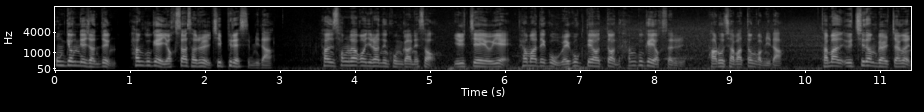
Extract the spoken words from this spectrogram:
홍경례전 등 한국의 역사서를 집필했습니다. 현 성락원이라는 공간에서 일제에 의해 폄하되고 왜곡되었던 한국의 역사를 바로 잡았던 겁니다. 다만 의치당 별장은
